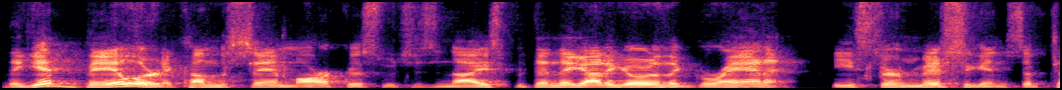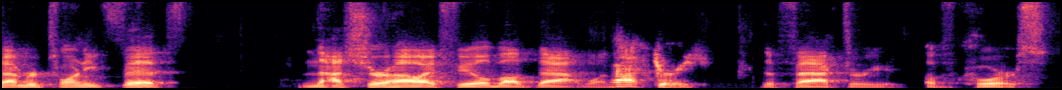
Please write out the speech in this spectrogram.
they get Baylor to come to San Marcos, which is nice, but then they got to go to the Granite, Eastern Michigan, September 25th. Not sure how I feel about that one. Factory. The factory, of course.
